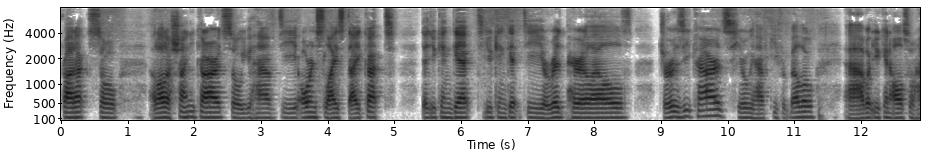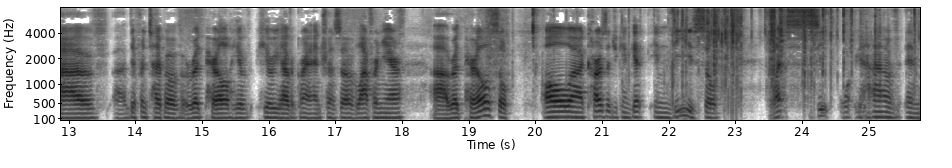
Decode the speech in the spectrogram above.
products. So a lot of shiny cards. So you have the orange slice die cut that you can get. You can get the red parallels jersey cards. Here we have Kieffer Bellows. Uh, but you can also have a different type of red parallel. Here, here you have a grand entrance of Lafreniere uh, red parallel. So all uh, cards that you can get in these. So let's see what we have in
